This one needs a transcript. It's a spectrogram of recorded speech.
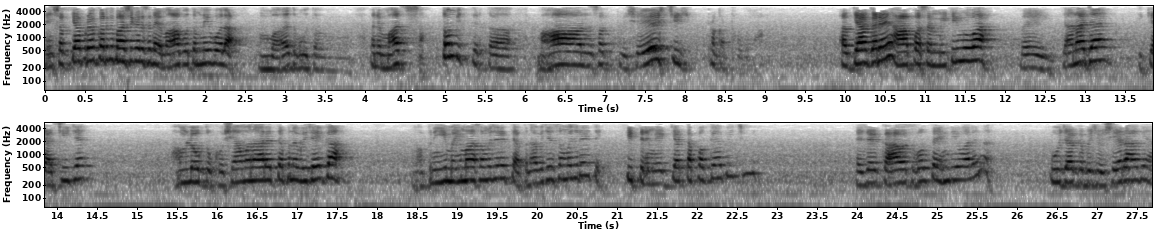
नहीं, सब क्या प्रयोग करते? भाषा कर महाभूतम नहीं बोला, महदभूतम। मैंने महत सत्वम महान सत्य विशेष चीज़ प्रकट हो गया। अब क्या करें? आपस में मीटिंग हुआ, भाई, जाना जाए, ये क्या चीज़ है? हम लोग तो खुशियाँ मना रहे थे अपने विजय का। अपनी ही महिमा समझ रहे थे, अपना विजय समझ रहे थे। इतने में क्या टपक गया बीच में? ऐसे कहावत बोलते हिंदी वाले ना, पूजा के बीच शेर आ गया।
